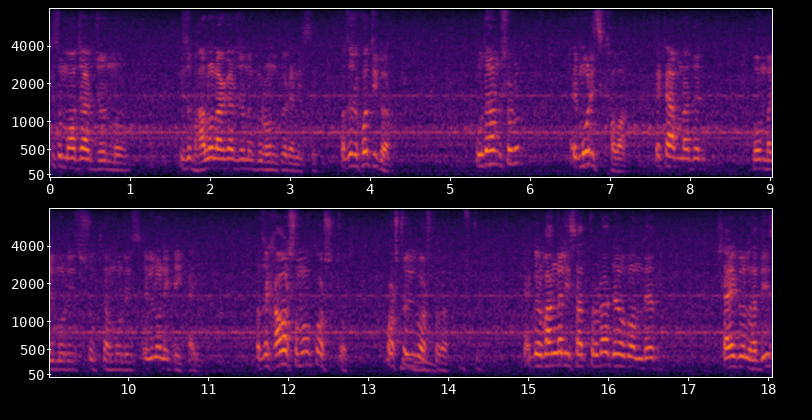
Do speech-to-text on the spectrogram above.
কিছু মজার জন্য কিছু ভালো লাগার জন্য গ্রহণ করে নিছি। অথচ ক্ষতিকর। উদাহরণস্বরূপ, এই মরিচ খাওয়া, এটা আমাদের বোম্বাই মরিচ, শুকনা মরিচ, এগুলো অনেকেই খাই অথচ খাওয়ার সময় কষ্ট কষ্ট কি কষ্ট না? একবার বাঙালি ছাত্ররা দেওবন্দের শাহিগুল হাদিস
